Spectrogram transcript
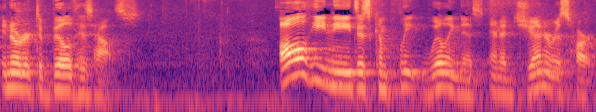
in order to build his house. All he needs is complete willingness and a generous heart.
